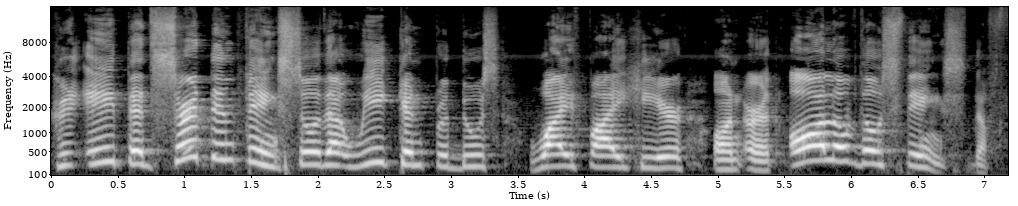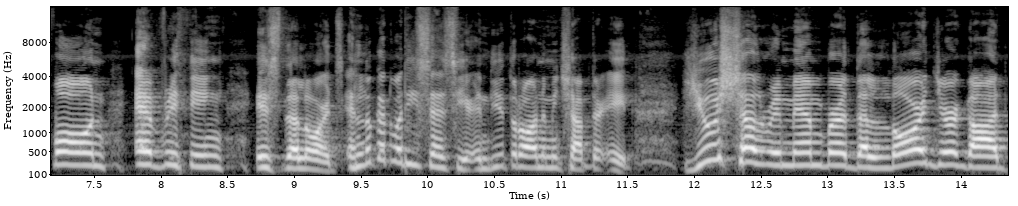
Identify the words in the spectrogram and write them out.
created certain things so that we can produce Wi Fi here on earth. All of those things, the phone, everything is the Lord's. And look at what he says here in Deuteronomy chapter 8. You shall remember the Lord your God,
